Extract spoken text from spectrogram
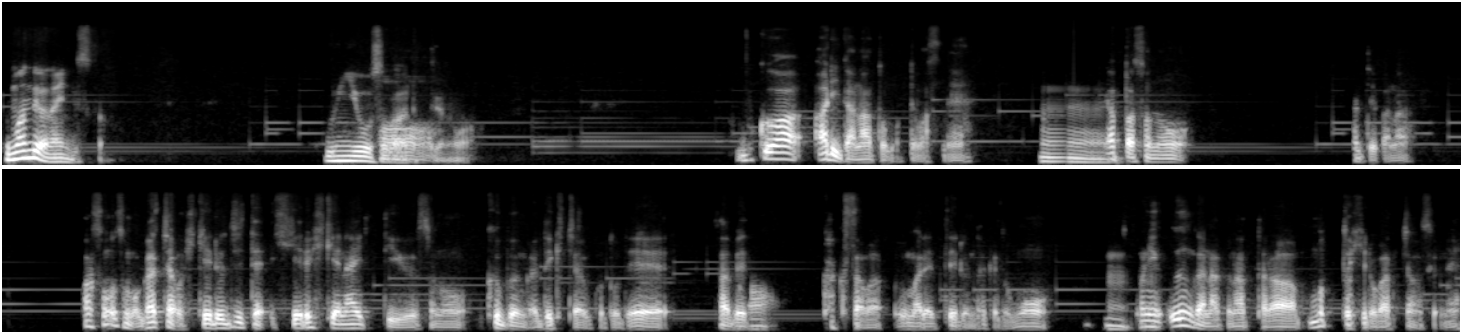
不満ではないんですか？運要素があるっていうのは。僕はありだなと思ってますね。うん。やっぱその、なんていうかな。まあ、そもそもガチャを引ける時点、引ける引けないっていうその区分ができちゃうことで、差別あ、格差は生まれてるんだけども、うんそこに運がなくなったらもっと広がっちゃうんですよね。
